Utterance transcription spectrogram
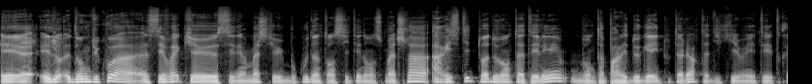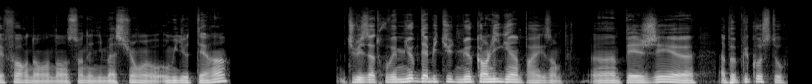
Et, et do- donc du coup, euh, c'est vrai que c'est un match qui a eu beaucoup d'intensité dans ce match-là. Aristide, toi devant ta télé, bon, t'as parlé de Gay tout à l'heure, t'as dit qu'il avait été très fort dans, son animation au, milieu de terrain. Tu les as trouvés mieux que d'habitude, mieux qu'en Ligue 1 par exemple. Un PSG euh, un peu plus costaud.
